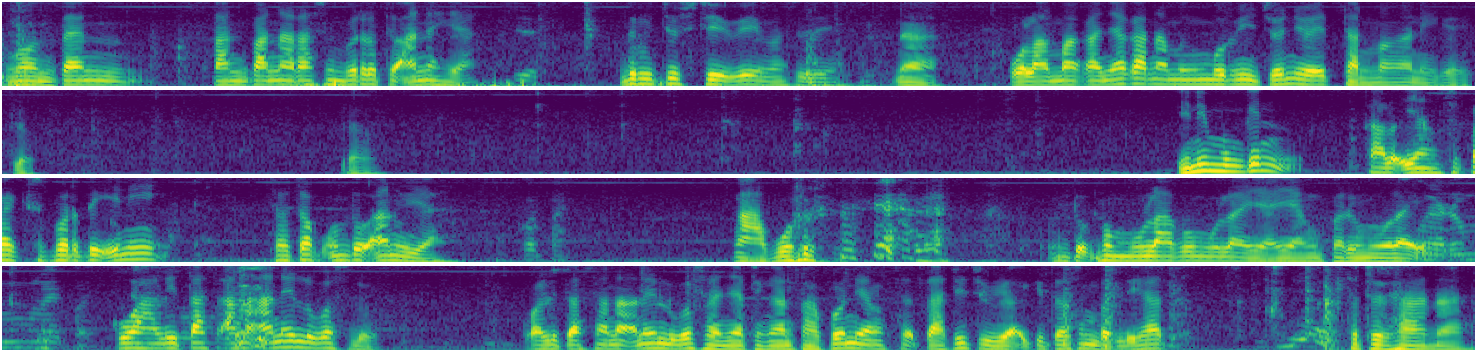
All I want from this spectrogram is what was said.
ngonten tanpa narasumber itu aneh ya Iya. lucu dewe maksudnya nah pola makannya karena murni jon ya edan mangane kayak loh loh ini mungkin kalau yang spek seperti ini cocok untuk anu ya? Korban. ngawur. Untuk pemula-pemula ya yang baru mulai. Baru mulai bos. kualitas anak-anaknya luas loh kualitas anak-anaknya luas hanya dengan babon yang tadi juga kita sempat lihat sederhana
